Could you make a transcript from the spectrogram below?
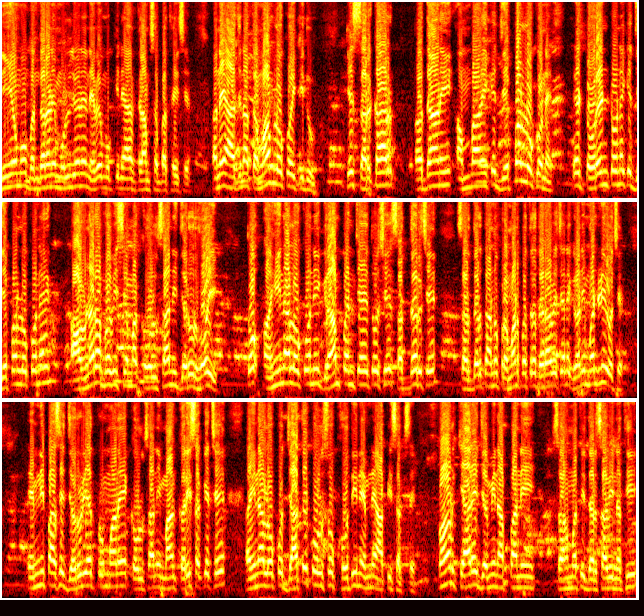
નિયમો, બંધારણીય મૂલ્યોને નેવે મૂકીને આ ગ્રામસભા થઈ છે. અને આજના તમામ લોકોએ કીધું કે સરકાર અદાણી, અંબાણી કે જે પણ લોકોને, એ ટોરેન્ટોને કે જે પણ લોકોને આવનારા ભવિષ્યમાં કોલસાની જરૂર હોય, તો અહીંના લોકોની ગ્રામ પંચાયતો છે સદ્દર છે, સરદરતાનું પ્રમાણપત્ર ધરાવે છે અને ઘણી મંડળીઓ છે. એમની પાસે જરૂરિયાત પ્રમાણે કોલસાની માંગ કરી શકે છે. અહીંના લોકો જાતે કોલસો ખોદીને એમને આપી શકશે. પણ ક્યારે જમીન આપવાની સહમતિ દર્શાવી નથી.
